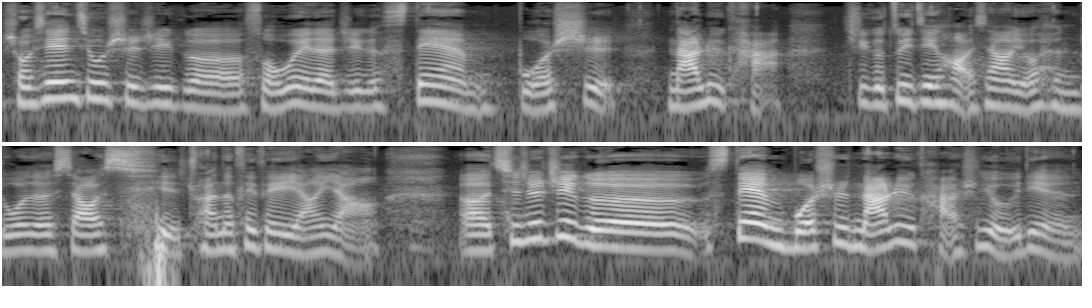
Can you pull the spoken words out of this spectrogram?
首先就是这个所谓的这个 STEM 博士拿绿卡，这个最近好像有很多的消息传得沸沸扬扬。呃，其实这个 STEM 博士拿绿卡是有一点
